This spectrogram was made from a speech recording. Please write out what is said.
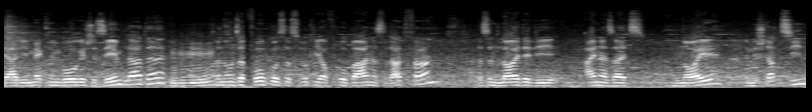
ja, die mecklenburgische Seenplatte, sondern unser Fokus ist wirklich auf urbanes Radfahren. Das sind Leute, die einerseits neu in die Stadt ziehen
